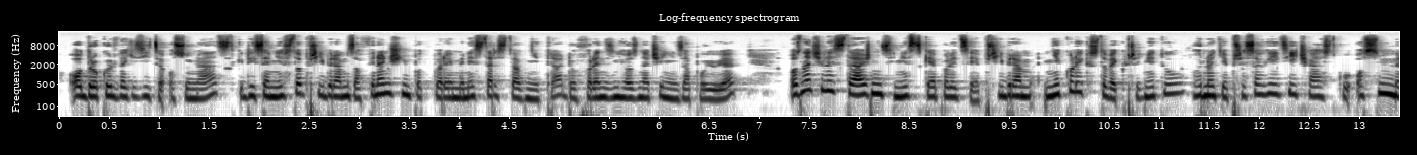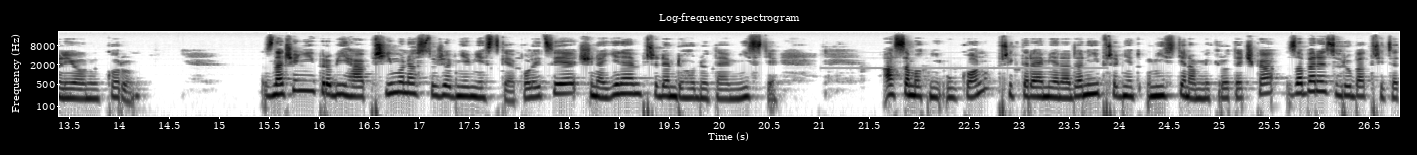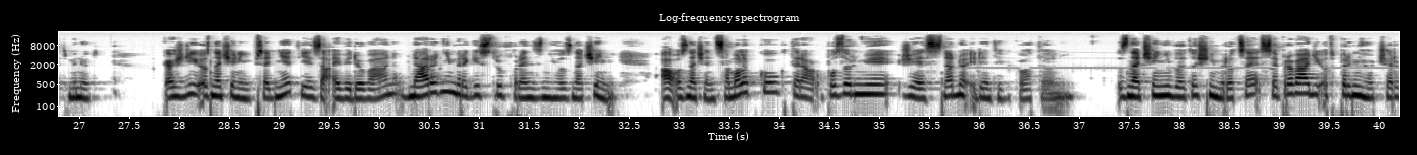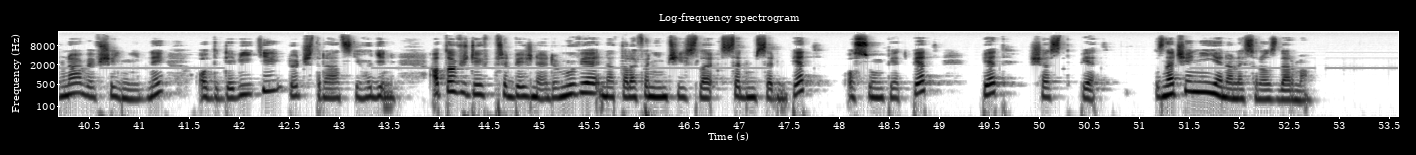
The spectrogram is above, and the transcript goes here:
Od roku 2018, kdy se město Příbram za finanční podpory ministerstva vnitra do forenzního značení zapojuje, označili strážníci městské policie Příbram několik stovek předmětů v hodnotě přesahující částku 8 milionů korun. Značení probíhá přímo na služebně městské policie či na jiném předem dohodnutém místě a samotný úkon, při kterém je na daný předmět umístěna mikrotečka, zabere zhruba 30 minut. Každý označený předmět je zaevidován v Národním registru forenzního značení a označen samolepkou, která upozorňuje, že je snadno identifikovatelný. Značení v letošním roce se provádí od 1. června ve všední dny od 9 do 14 hodin, a to vždy v předběžné domluvě na telefonním čísle 775 855 565. Značení je naneseno zdarma.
